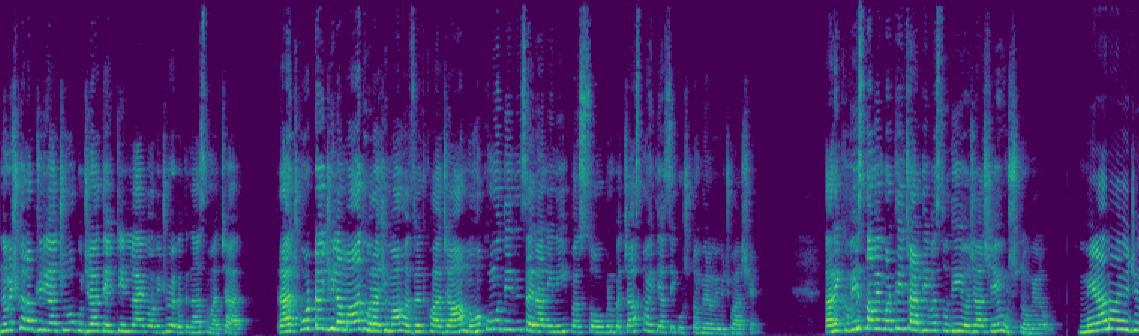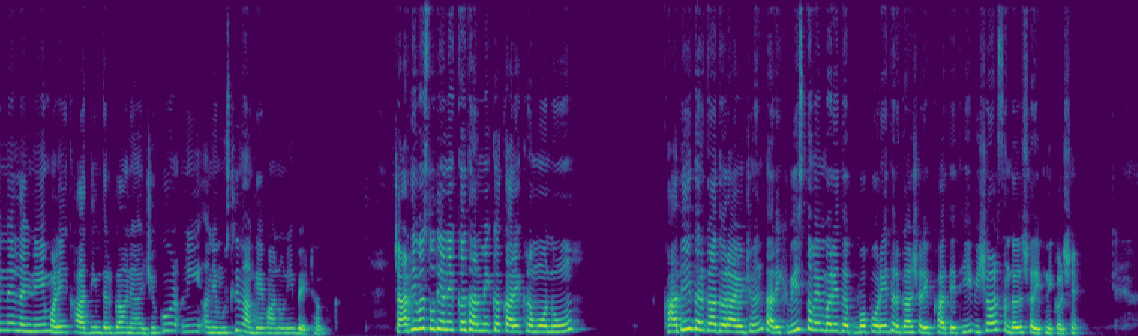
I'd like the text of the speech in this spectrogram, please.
નમસ્કાર, આપ જોઈ રહ્યા છો ગુજરાત એટીન લાઈવ. હવે જોઈએ અગત્યના સમાચાર. રાજકોટ જિલ્લામાં ધોરાજીમાં હઝરત ખ્વાજા મોહકમુદ્દીન સૈરાનીની બસો ઓગણપચાસમાં ઐતિહાસિક ઉષ્ણો મેળો યોજાશે તારીખ વીસ નવેમ્બરથી ચાર દિવસ સુધી યોજાશે ઉષ્ણો મેળો. મેળાના આયોજનને લઈને મળી ખાદીમ દરગાહ અને આયોજકોની અને મુસ્લિમ આગેવાનોની બેઠક. ચાર દિવસ સુધી અનેક ધાર્મિક કાર્યક્રમોનું ખાદી દરગાહ દ્વારા આયોજન. તારીખ વીસ નવેમ્બરે બપોરે દરગાહ શરીફ ખાતેથી વિશાળ સંદલ શરીફ નીકળશે.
